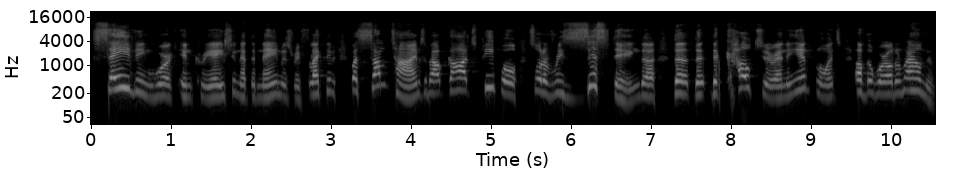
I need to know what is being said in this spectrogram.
saving work in creation, that the name is reflective, but sometimes about God's people sort of resisting the, the, the, the culture and the influence of the world around them.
